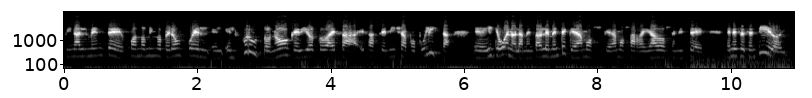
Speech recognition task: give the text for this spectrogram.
finalmente Juan Domingo Perón fue el, fruto, ¿no?, que dio toda esa, esa semilla populista eh, y que bueno, lamentablemente quedamos, quedamos arraigados en ese en ese sentido. Y,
